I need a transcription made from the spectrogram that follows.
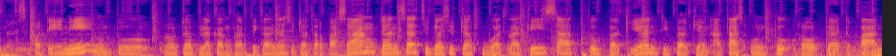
Nah seperti ini untuk roda belakang vertikalnya sudah terpasang dan saya juga sudah buat lagi satu bagian di bagian atas untuk roda depan.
